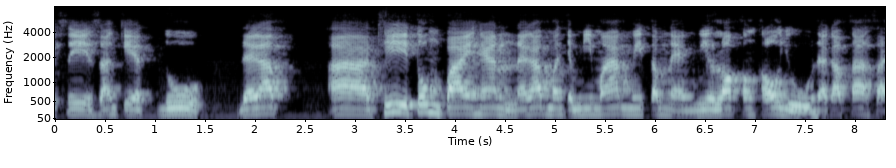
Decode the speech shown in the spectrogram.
FC สังเกตดูนะครับที่ตุ้มปลายแฮนด์นะครับ มันจะมีมาร์กมีตำแหน่งมีล็อกของเขาอยู่นะครับ ถ้าใส่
